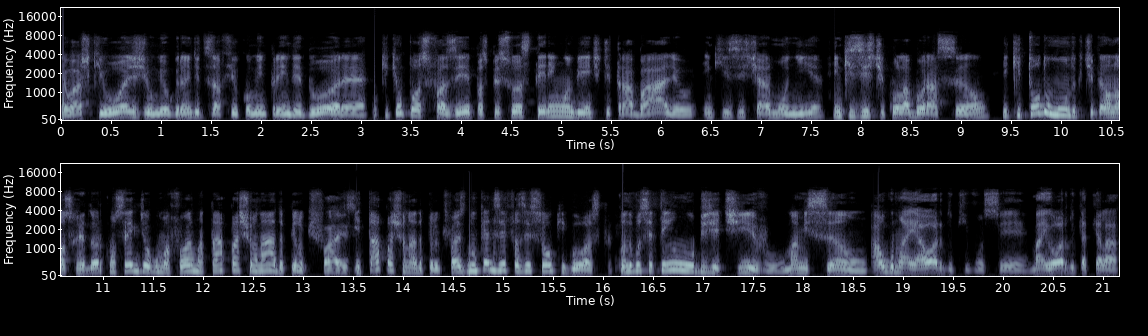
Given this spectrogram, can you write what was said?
Eu acho que hoje o meu grande desafio como empreendedor é o que, que eu posso fazer para as pessoas terem um ambiente de trabalho em que existe harmonia, em que existe colaboração e que todo mundo que estiver ao nosso redor consegue de alguma forma estar tá apaixonado pelo que faz. E estar tá apaixonado pelo que faz não quer dizer fazer só o que gosta. Quando você tem um objetivo, uma missão, algo maior do que você, maior do que aquela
